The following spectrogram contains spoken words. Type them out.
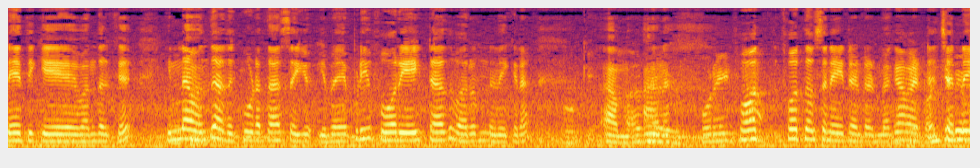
நேத்திக்கு வந்திருக்கு. இன்னும் வந்து அது கூட தான் செய்யும். இப்போ எப்படியும் ஃபோர் எயிட்டாவது வரும்னு நினைக்கிறேன். ஓகே. ஆமா. Four four thousand eight hundred megawatt Chennai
